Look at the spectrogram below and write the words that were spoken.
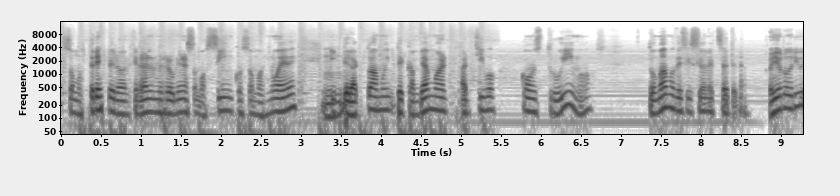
somos tres, pero en general en mis reuniones somos cinco, somos nueve, interactuamos, intercambiamos archivos, construimos, tomamos decisiones, etcétera. Oye, Rodrigo,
